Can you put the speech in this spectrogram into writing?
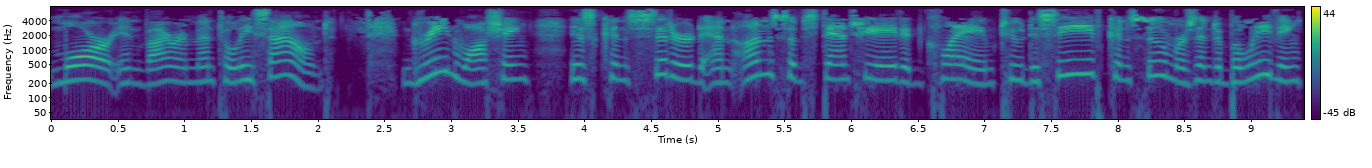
more environmentally sound. Greenwashing is considered an unsubstantiated claim to deceive consumers into believing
